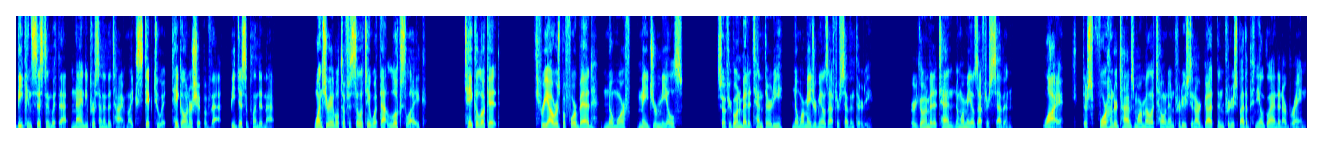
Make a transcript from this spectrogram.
be consistent with that 90% of the time. Like stick to it, take ownership of that, be disciplined in that. Once you're able to facilitate what that looks like, take a look at three hours before bed, no more major meals. So if you're going to bed at 10:30, no more major meals after 7:30. Or you're going to bed at 10, no more meals after 7. Why? There's 400 times more melatonin produced in our gut than produced by the pineal gland in our brain.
